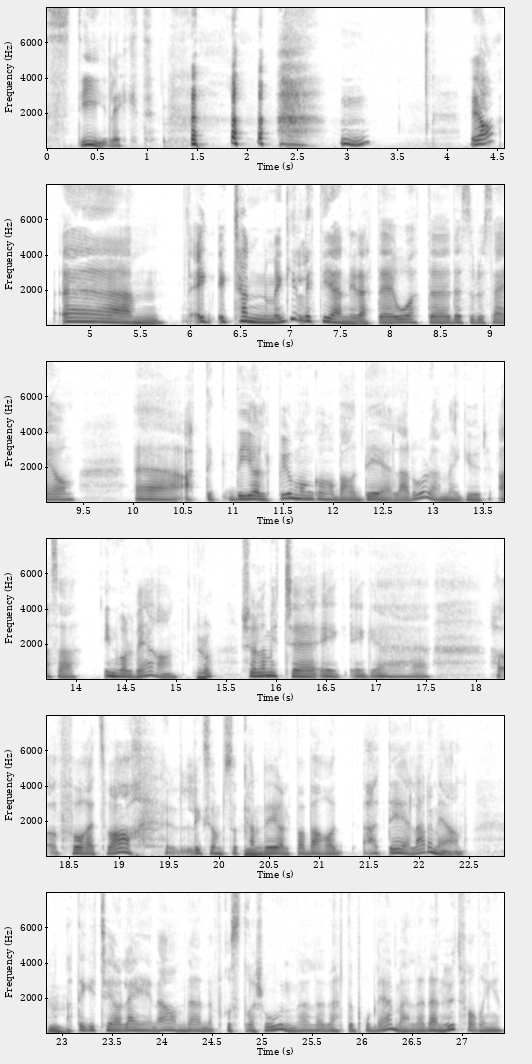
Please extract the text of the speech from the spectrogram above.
Stilig. Mm. Ja. Eh, jeg, jeg, kjenner meg litt igjen i dette. Jo, at det, det som du sier om eh, at det, det, hjelper jo mange ganger bare å dele det med Gud. Altså involvere han. ja. Selv om ikke jeg, jeg eh, får et svar, liksom, så kan Mm. det hjelpe bare å, dele det med han. Mm. At jeg ikke er alene om denne frustrasjonen eller dette problemet eller denne utfordringen.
